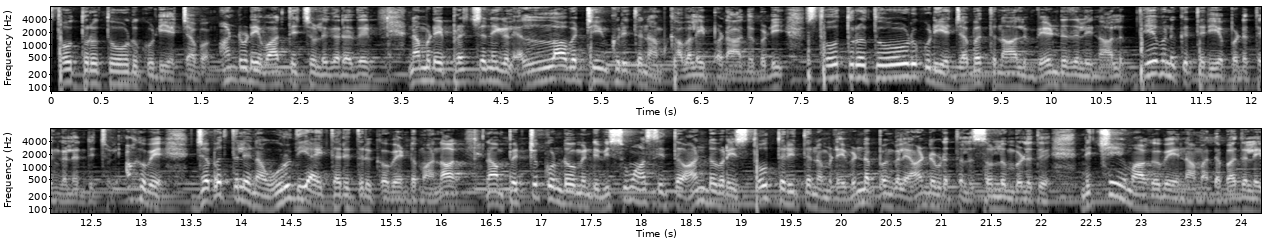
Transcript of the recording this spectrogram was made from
ஸ்தோத்திரத்தோடு கூடிய ஜபம் ஆண்டுடைய வார்த்தை சொல்லுகிறது. நம்முடைய பிரச்சனைகள் எல்லாவற்றையும் குறித்து நாம் கவலைப்படாதபடி ஸ்தோத்திரத்தோடு கூடிய ஜபத்தை ஜபத்தினாலும் வேண்டுதலினாலும் தேவனுக்கு தெரியப்படுத்துங்கள் என்று சொல்லி. ஆகவே ஜெபத்திலே நாம் உறுதியாய் தரித்திருக்க வேண்டுமானால் நாம் பெற்றுக்கொண்டோம் என்று விசுவாசித்து ஆண்டவரை ஸ்தோத்தரித்து நம்முடைய விண்ணப்பங்களை ஆண்டவிடத்தில் சொல்லும் பொழுது நிச்சயமாகவே நாம் அந்த பதிலை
